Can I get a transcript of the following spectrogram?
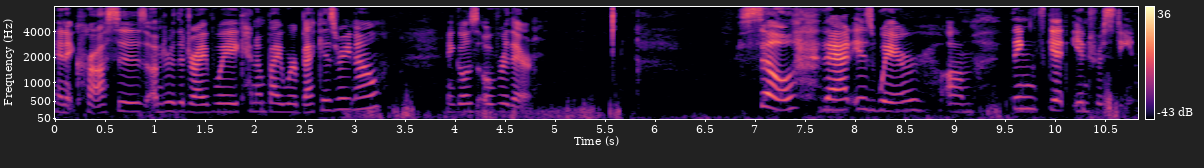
and it crosses under the driveway kind of by where Beck is right now. And it goes over there. So that is where um, things get interesting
